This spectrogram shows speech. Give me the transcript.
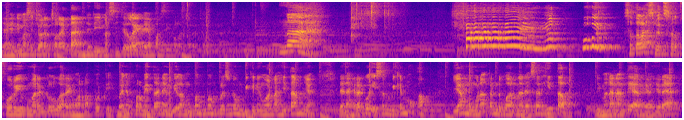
Ya ini masih coret-coretan, jadi masih jelek ya pasti kalau coret-coretan. Nah, setelah sweatshirt for you kemarin keluar yang warna putih, banyak permintaan yang bilang, bang, bang, please dong bikin yang warna hitamnya. Dan akhirnya gue iseng bikin mockup yang menggunakan warna dasar hitam. Di mana nanti akhir-akhirnya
